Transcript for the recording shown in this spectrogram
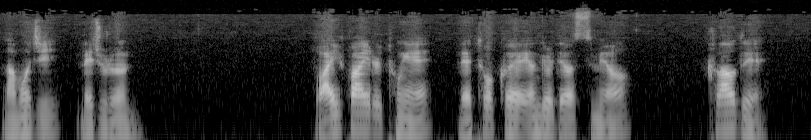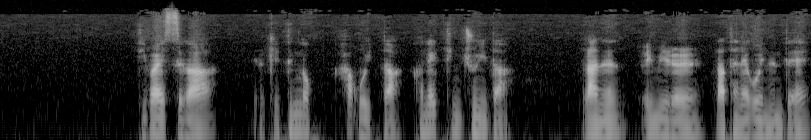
나머지 네 줄은 와이파이를 통해 네트워크에 연결되었으며 클라우드에 디바이스가 이렇게 등록하고 있다, 커넥팅 중이다 라는 의미를 나타내고 있는데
